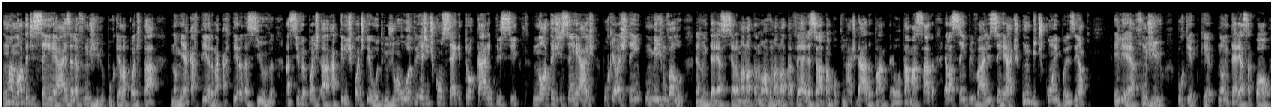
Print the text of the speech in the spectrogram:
uma nota de 100 reais ela é fungível, porque ela pode estar tá na minha carteira, na carteira da Silvia, a Silvia pode, a, a Cris pode ter outra e o João outra, e a gente consegue trocar entre si notas de 100 reais, porque elas têm o mesmo valor. Né? Não interessa se ela é uma nota nova, uma nota velha, se ela está um pouquinho rasgada tá, ou está amassada, ela sempre vale 100 reais. Um Bitcoin, por exemplo, ele é fungível. Por quê? Porque não interessa qual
